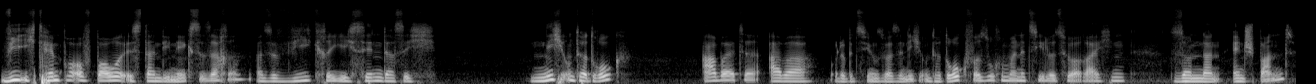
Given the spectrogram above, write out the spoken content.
Wie ich Tempo aufbaue, ist dann die nächste Sache. Also wie kriege ich es hin, dass ich nicht unter Druck arbeite, aber oder beziehungsweise nicht unter Druck versuche, meine Ziele zu erreichen, sondern entspannt,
